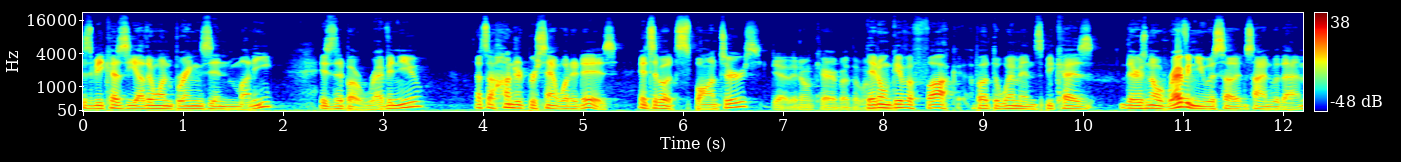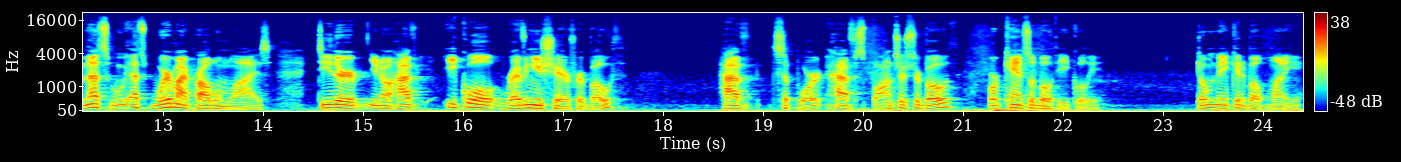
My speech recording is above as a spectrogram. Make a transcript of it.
Is it because the other one brings in money? Is it about revenue? That's 100% what it is. It's about sponsors. Yeah, they don't care about the women. They don't give a fuck about the women's because there's no revenue assi- assigned with that. And that's that's where my problem lies. It's either, you know, have equal revenue share for both, have support, have sponsors for both, or cancel both equally. Don't make it about money.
